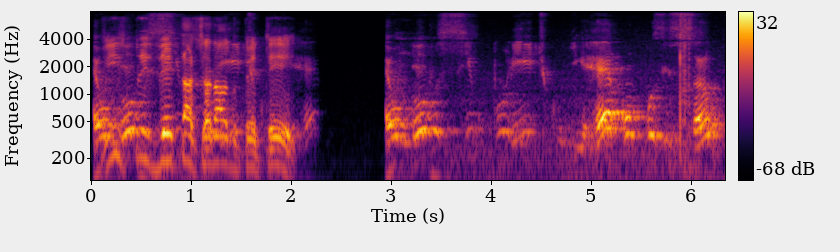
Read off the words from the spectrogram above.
é um vice-presidente nacional do PT. É um novo ciclo político de recomposição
